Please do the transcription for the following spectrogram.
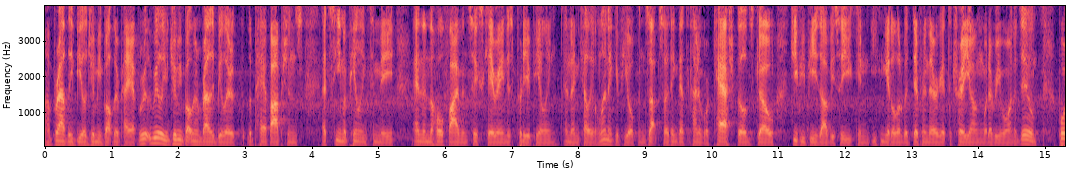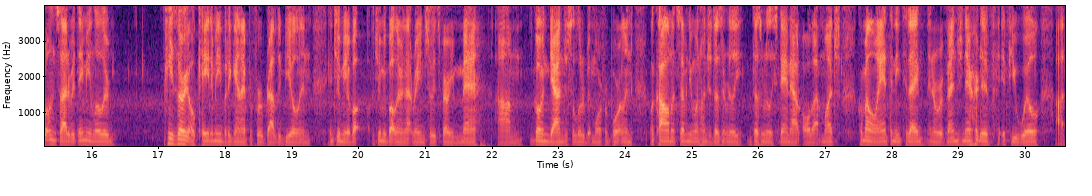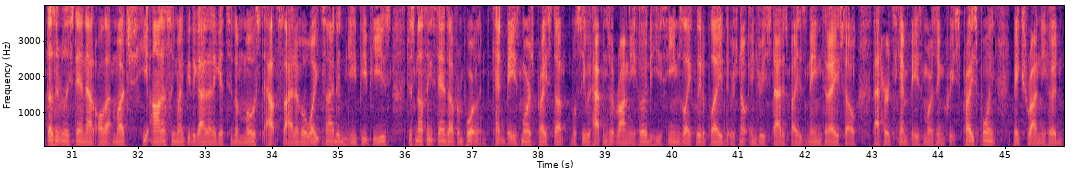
Uh, Bradley Beal, Jimmy Butler pay up. Really, Jimmy Butler and Bradley Beal are the pay up options that seem appealing to me. And then the whole five and six K range is pretty appealing. And then Kelly Olynyk if he opens up. So I think that's kind of where cash builds go. GPPs obviously you can you can get a little bit different there. Get the Trae Young, whatever you want to do. Portland side of it, Damian Lillard he's very okay to me, but again, I prefer Bradley Beal and, and Jimmy Jimmy Butler in that range, so it's very meh. Um, going down just a little bit more for Portland. McCollum at 7100 doesn't really doesn't really stand out all that much. Carmelo Anthony today in a revenge narrative, if you will, uh, doesn't really stand out all that much. He honestly might be the guy that I get to the most outside of a Whiteside and GPPs. Just nothing stands out from Portland. Kent Bazemore is priced up. We'll see what happens with Rodney Hood. He seems likely to play. There was no injury status by his name today, so that hurts Kent Bazemore's increased price point, makes Rodney Hood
